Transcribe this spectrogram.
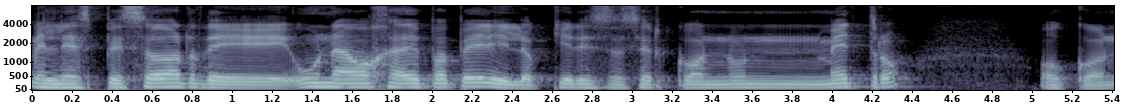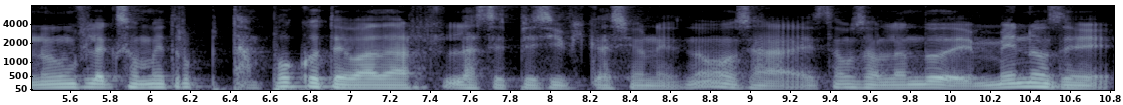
el espesor de una hoja de papel y lo quieres hacer con un metro o con un flexómetro, tampoco te va a dar las especificaciones, ¿no? O sea, estamos hablando de menos de,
